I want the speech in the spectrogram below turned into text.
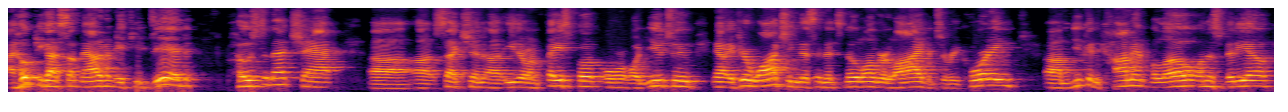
I hope you got something out of it. If you did, post in that chat uh, uh, section, uh, either on Facebook or on YouTube. Now, if you're watching this and it's no longer live, it's a recording, um, you can comment below on this video.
